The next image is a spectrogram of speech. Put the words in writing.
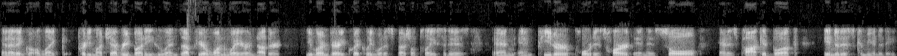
and I think like pretty much everybody who ends up here one way or another you learn very quickly what a special place it is. And and Peter poured his heart and his soul and his pocketbook into this community,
